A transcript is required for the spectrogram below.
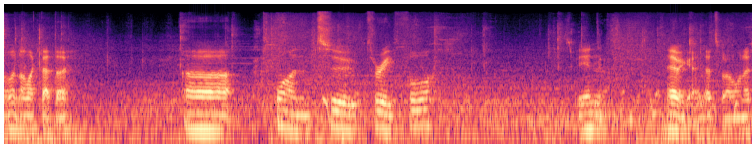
Oh, not like that though. Uh, one, two, three, four. Spin. There we go, that's what I wanted.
